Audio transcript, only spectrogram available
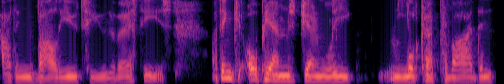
adding value to universities. I think OPMs generally look at providing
